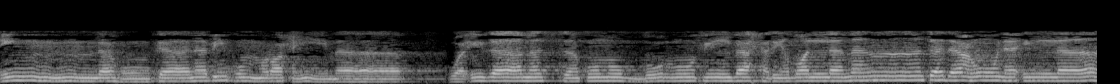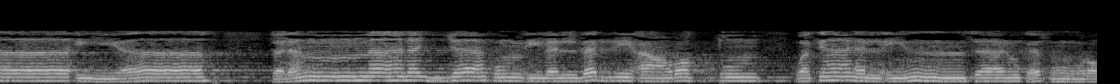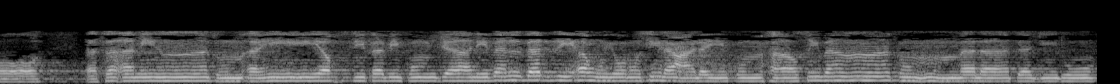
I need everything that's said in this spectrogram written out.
إنه كان بكم رحيما. وإذا مسكم الضر في البحر ضل من تدعون إلا إياه. فلما نجاكم إلى البر أعرضتم وكان الإنسان كفورا. أفأمنتم أن يخسف بكم جانب البر أو يرسل عليكم حاصبا ثم لا تجدوا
